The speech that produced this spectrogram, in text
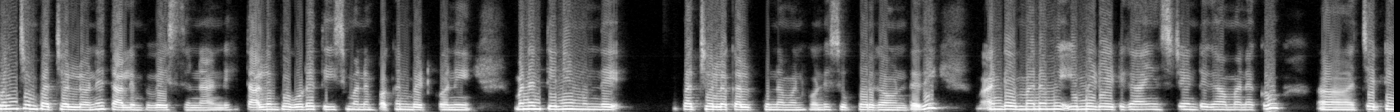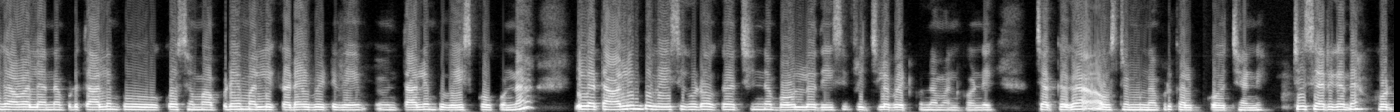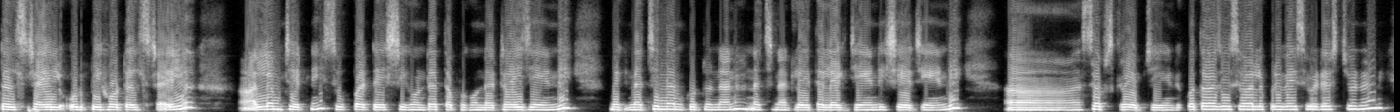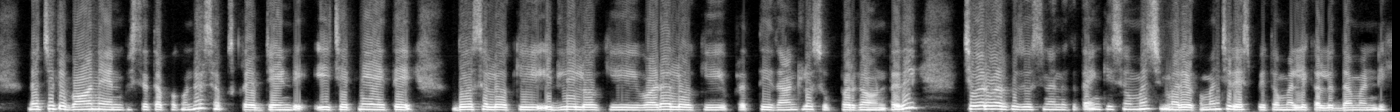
కొంచెం పచ్చళ్ళలోనే తాలింపు వేస్తున్నా అండి. తాలింపు కూడా తీసి మనం పక్కన పెట్టుకొని మనం తినే ముందే పచ్చళ్ళలో కలుపుకున్నాం అనుకోండి సూపర్గా ఉంటుంది. అంటే మనము ఇమ్మీడియట్ ఇన్స్టెంట్గా మనకు చట్నీ కావాలన్నప్పుడు తాలింపు కోసం అప్పుడే మళ్ళీ కడాయి పెట్టి వే తాలింపు వేసుకోకుండా ఇలా తాలింపు వేసి కూడా ఒక చిన్న బౌల్లో తీసి ఫ్రిడ్జ్లో పెట్టుకున్నాం అనుకోండి చక్కగా అవసరం ఉన్నప్పుడు కలుపుకోవచ్చండి. చూసారు కదా hotel style Udupi hotel style. అల్లం చట్నీ సూపర్ టేస్టీగా ఉంటే తప్పకుండా ట్రై చేయండి. మీకు నచ్చింది అనుకుంటున్నాను. నచ్చినట్లయితే లైక్ చేయండి షేర్ చేయండి సబ్స్క్రైబ్ చేయండి. కొత్తగా చూసే వాళ్ళు ప్రీవియస్ వీడియోస్ చూడండి. నచ్చితే బాగున్నాయి అనిపిస్తే తప్పకుండా సబ్స్క్రైబ్ చేయండి. ఈ చట్నీ అయితే దోశలోకి ఇడ్లీలోకి వడలోకి ప్రతి దాంట్లో సూపర్గా ఉంటుంది. చివరి వరకు చూసినందుకు థ్యాంక్ యూ సో మచ్. మరి ఒక మంచి రెసిపీతో మళ్ళీ కలుద్దామండి.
